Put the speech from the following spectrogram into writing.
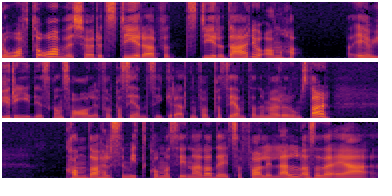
lov til å overkjøre et styre, for styret der er jo, er jo juridisk ansvarlig for pasientsikkerheten for pasientene i Møre og Romsdal. Kan da Helse Midt komme og si nei da, det er ikke så farlig lell? Altså det er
